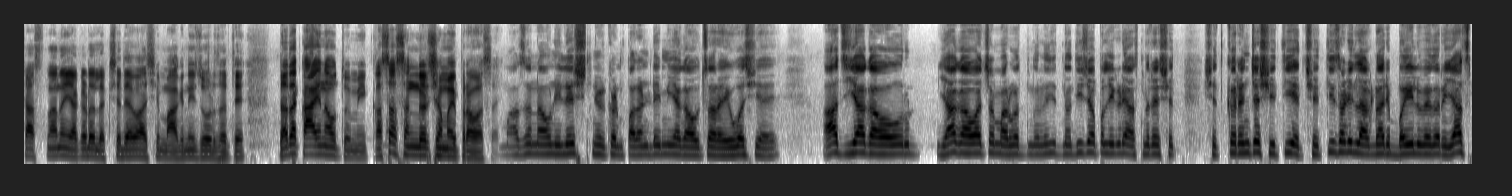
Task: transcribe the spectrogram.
शासनानं याकडे लक्ष द्यावं अशी मागणी जोर धरते. दादा काय नाव तुम्ही? कसा संघर्षमय प्रवास आहे? माझं नाव निलेश निळकंठ पालांडे. मी या गावचा रहिवासी आहे. आज या गावावरून या गावाच्या मार्फत नदी नदीच्या पलीकडे असणाऱ्या शेत शेतकऱ्यांच्या शेती आहेत. शेतीसाठी लागणारे बैल वगैरे याच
